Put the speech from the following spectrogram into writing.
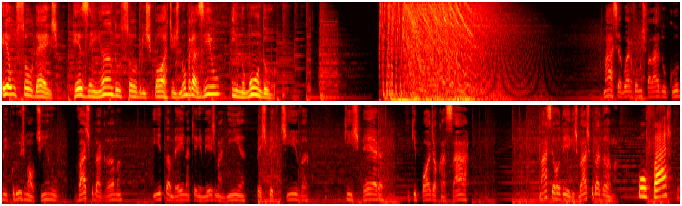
Eu Sou 10, resenhando sobre esportes no Brasil e no mundo. Márcia, agora vamos falar do Clube Cruz Maltino, Vasco da Gama e também naquele mesma linha, perspectiva, o que espera, o que pode alcançar. Márcia Rodrigues, Vasco da Gama. O Vasco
